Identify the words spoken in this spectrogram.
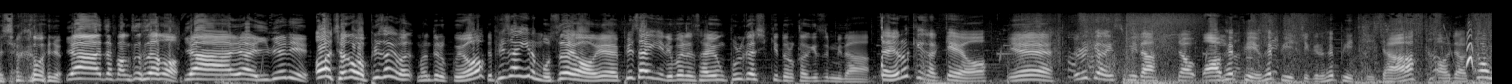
야, 잠깐만요. 야 자 방송사고 야 야 이변이. 어 잠깐만 필살기 마- 만들었고요. 자, 필살기는 못 써요. 예 필살기 이번엔 사용 불가시키도록 하겠습니다. 자 이렇게 갈게요. 예 이렇게 가겠습니다. 자 와 회피 회피 있지 그래 회피 있지. 자 어 자 쫑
